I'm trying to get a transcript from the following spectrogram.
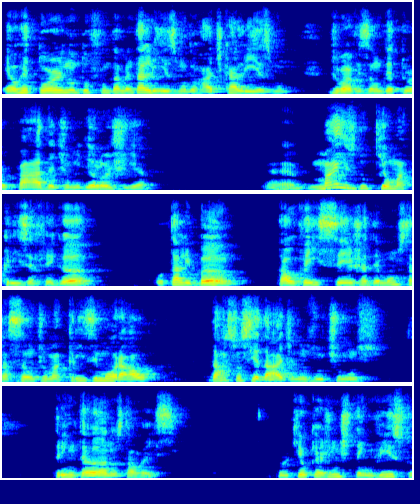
é o retorno do fundamentalismo, do radicalismo, de uma visão deturpada de uma ideologia. É, mais do que uma crise afegã, o Talibã talvez seja a demonstração de uma crise moral da sociedade nos últimos 30 anos, talvez. Porque o que a gente tem visto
